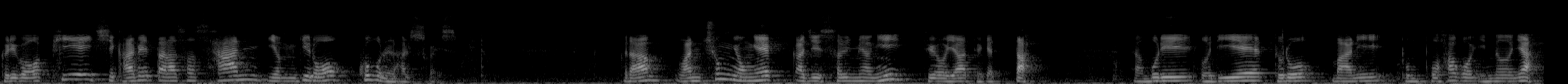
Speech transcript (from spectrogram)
그리고 pH 값에 따라서 산염기로 구분을 할 수가 있습니다. 그 다음 완충용액까지 설명이 되어야 되겠다. 자, 물이 어디에 들어 많이 분포하고 있느냐?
